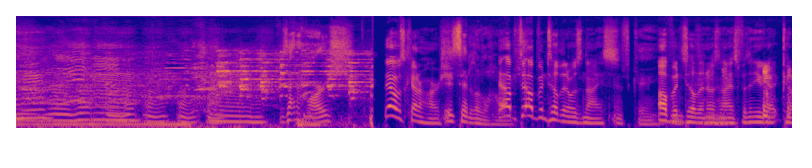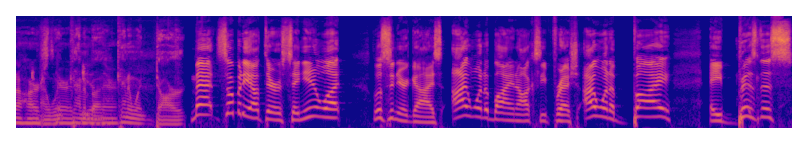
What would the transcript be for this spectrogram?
Mm-hmm. Is that harsh? That was kind of harsh. It said a little harsh. Up, up until then, it was nice. Okay. Up until then, it was nice, but then you got kind of harsh I there went at kind of there. kind of went dark. Matt, somebody out there is saying, you know what? Listen here, guys. I want to buy an OxyFresh. I want to buy a business.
